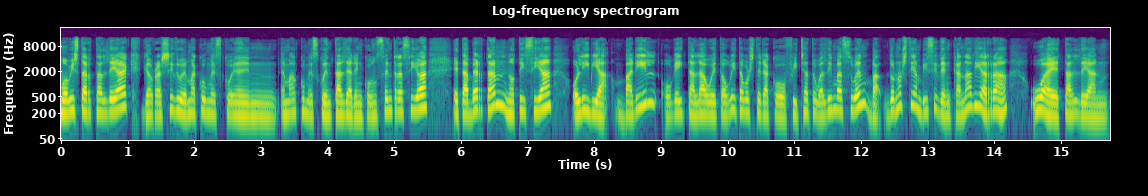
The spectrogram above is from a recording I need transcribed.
Movistar taldeak gaur hasi du emakumezkoen emakumezkoen taldearen konzentrazioa eta bertan notizia Olivia Baril, hogeita lau eta hogeita bosterako fitxatu baldin bazuen, ba, donostian bizi den Kanadiarra UAE taldean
